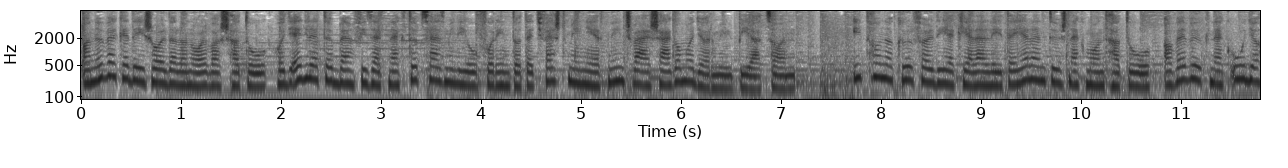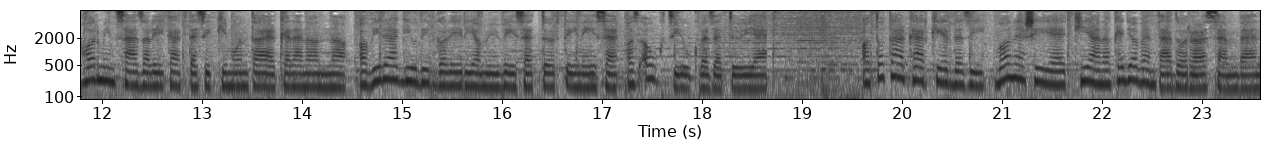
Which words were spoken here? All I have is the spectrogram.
A növekedés oldalon olvasható, hogy egyre többen fizetnek több millió forintot egy festményért nincs válság a magyar műpiacon. Itthon a külföldiek jelenléte jelentősnek mondható, a vevőknek úgy a 30%-át teszik ki mondta el Kellen Anna, a Virág Judit Galéria művészet történésze, az aukciók vezetője. A Total Car kérdezi, van esélye egy Kiának egy Aventadorral szemben.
